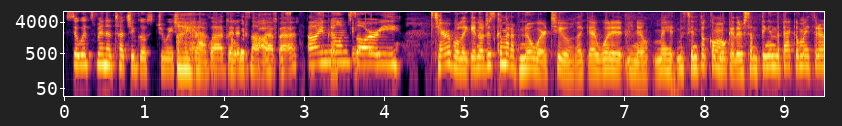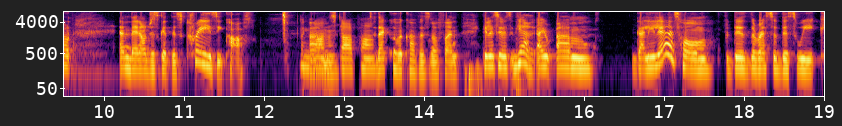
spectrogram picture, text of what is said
so it's been a touch and go situation I i'm glad that it's not that bad i know i'm sorry It's terrible. Like, it'll just come out of nowhere too. Like, I wouldn't, you know, me, me siento como que there's something in the back of my throat, and then I'll just get this crazy cough. Like Um, nonstop, huh? So that COVID cough is no fun. Que les iba a decir? Yeah, I um, Galilea is home for the, the rest of this week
